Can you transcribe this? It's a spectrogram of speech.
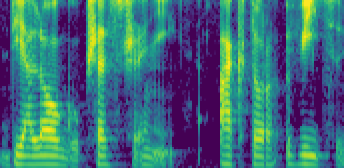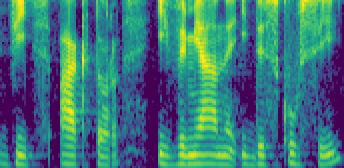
dialogu, przestrzeni aktor, widz, widz, aktor i wymiany i dyskusji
